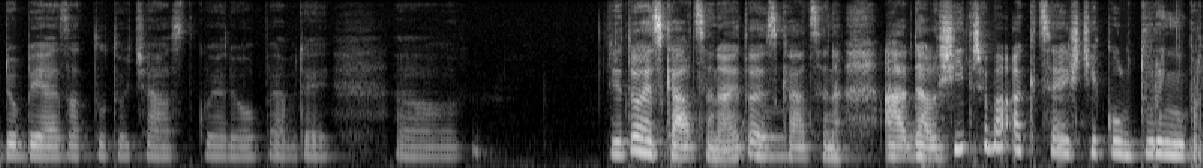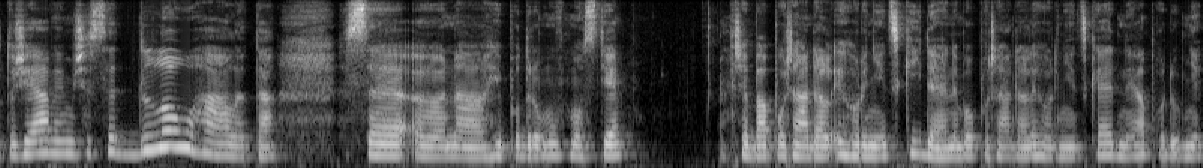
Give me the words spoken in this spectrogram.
době za tuto částku je doopravdy uh, je to hezká cena, je to hezká cena. A další třeba akce ještě kulturní, protože já vím, že se dlouhá leta se eh, na hypodromu v Mostě třeba pořádal i hornický den nebo pořádali hornické dny a podobně,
